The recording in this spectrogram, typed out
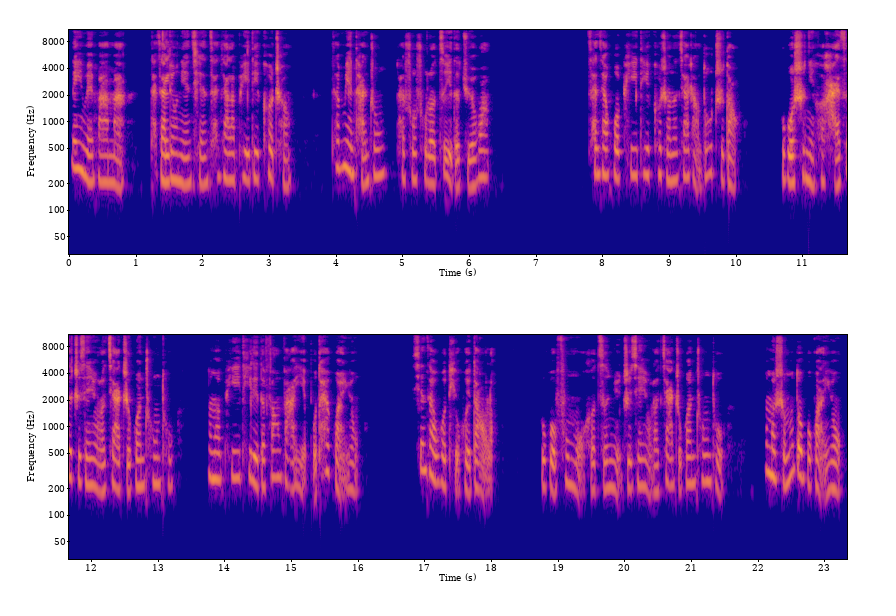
另一位妈妈，她在六年前参加了 PET 课程，在面谈中，她说出了自己的绝望。参加过 PET 课程的家长都知道。如果是你和孩子之间有了价值观冲突，那么 PET 里的方法也不太管用。现在我体会到了，如果父母和子女之间有了价值观冲突，那么什么都不管用。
